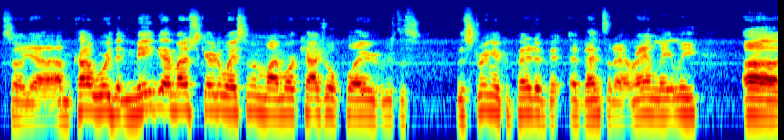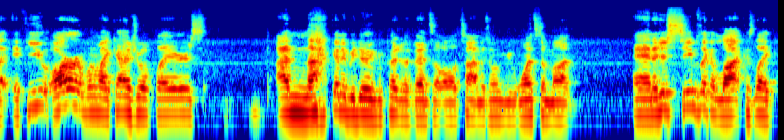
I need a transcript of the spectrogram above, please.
so yeah. I'm kind of worried that maybe I might have scared away some of my more casual players. Just this the string of competitive events that I ran lately. Uh, if you are one of my casual players, I'm not going to be doing competitive events all the time. It's only going to be once a month, and it just seems like a lot because like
